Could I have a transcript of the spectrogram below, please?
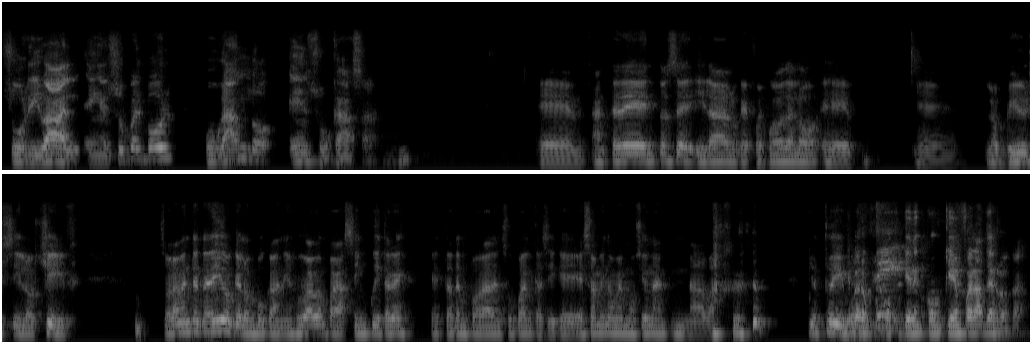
su rival en el Super Bowl jugando en su casa. Eh, antes de entonces ir a lo que fue el juego de los, eh, eh, los Bills y los Chiefs, solamente te digo que los Buccaneers jugaron para 5 y 3 esta temporada en su parque, así que eso a mí no me emociona nada. Yo estoy igual. Pero ¿con quién, ¿con quién fue la derrota?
